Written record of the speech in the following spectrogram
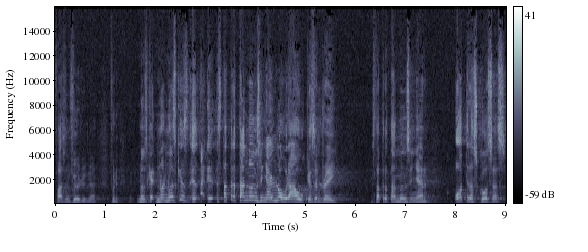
Fast and Furious. No es que, no, es que está tratando de enseñar lo bravo que es el rey. Está tratando de enseñar otras cosas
